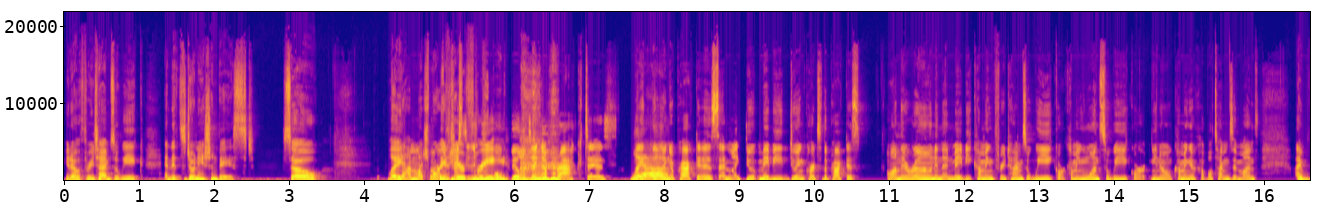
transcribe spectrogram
you know, three times a week and it's donation based. So like yeah, I'm much more interested in people building a practice like yeah. building a practice and like do maybe doing parts of the practice on their own and then maybe coming three times a week or coming once a week or you know coming a couple times a month i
